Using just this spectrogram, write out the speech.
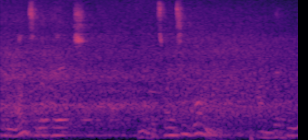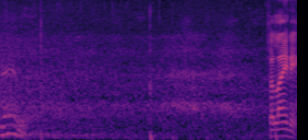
Coming onto the pitch, number 21, Ander Herrera. Fellaini.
